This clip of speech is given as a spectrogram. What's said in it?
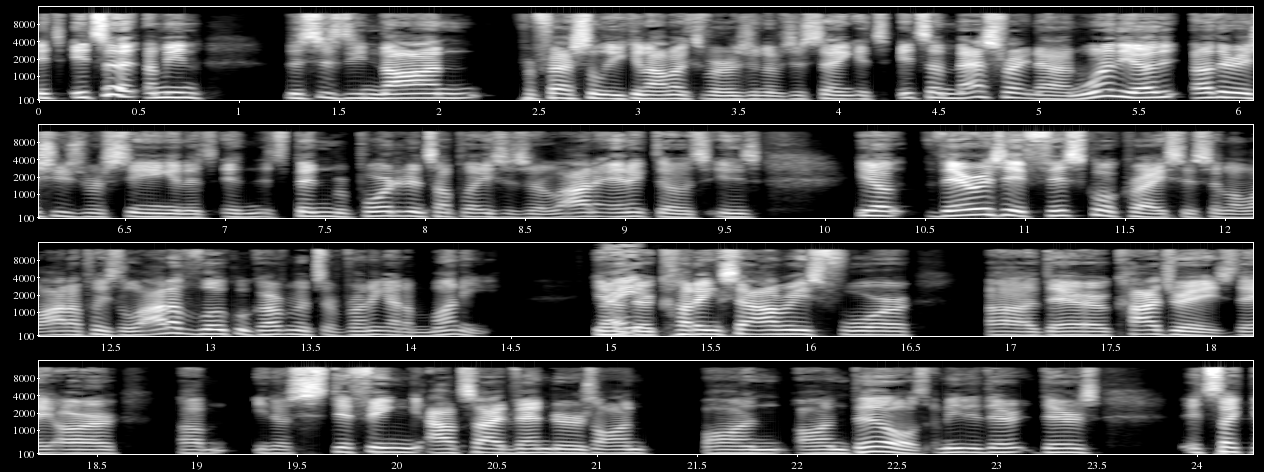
it's it's a i mean this is the non professional economics version of just saying it's it's a mess right now and one of the other other issues we're seeing and it's and it's been reported in some places there are a lot of anecdotes is you know there is a fiscal crisis in a lot of places a lot of local governments are running out of money you know Right. they're cutting salaries for uh their cadres they are um you know stiffing outside vendors on on on bills i mean there there's it's like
